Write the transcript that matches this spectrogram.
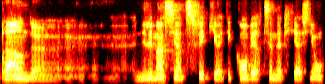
prendre un, élément scientifique qui a été converti en application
